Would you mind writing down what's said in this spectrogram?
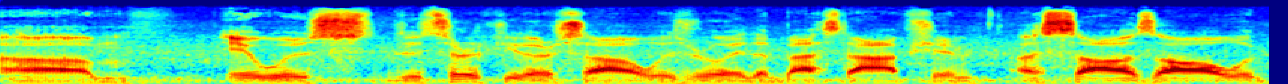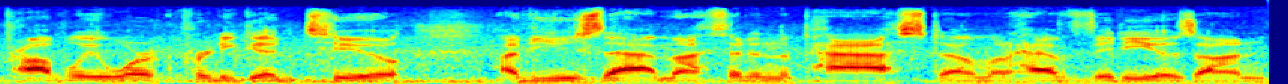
um, it was the circular saw was really the best option. A sawzall would probably work pretty good too. I've used that method in the past. Um, I have videos on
